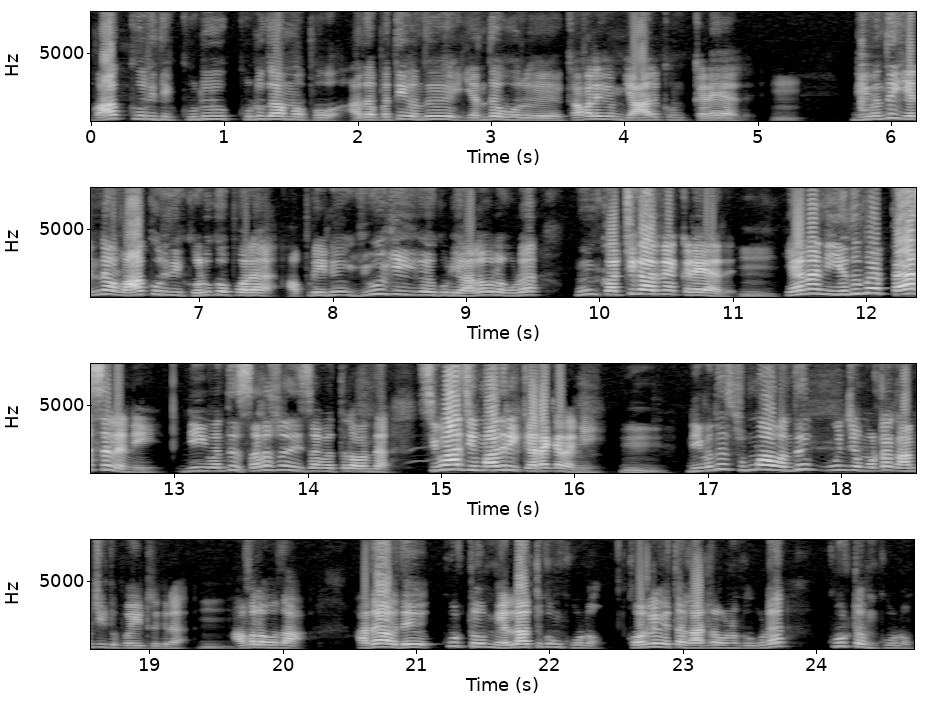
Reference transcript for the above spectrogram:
வாக்குறுதி குடு குடுக்காம போ அதை பத்தி வந்து எந்த ஒரு கவலையும் யாருக்கும் கிடையாது. நீ வந்து என்ன வாக்குறுதி கொடுக்க போற அப்படின்னு யூகிக்கக்கூடிய அளவுல கூட உன் கட்சிக்காரனே கிடையாது. ஏன்னா நீ எதுவுமே பேசல நீ. நீ வந்து சரஸ்வதி சபத்துல வந்த சிவாஜி மாதிரி கிடக்குற நீ. நீ வந்து சும்மா வந்து மூஞ்ச மட்டும் காமிச்சிக்கிட்டு போயிட்டு இருக்கிற. அவ்வளவுதான். அதாவது கூட்டம் எல்லாத்துக்கும் கூடும். குரல் வித்த காட்டுறவனுக்கு கூட கூட்டம் கூடும்.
